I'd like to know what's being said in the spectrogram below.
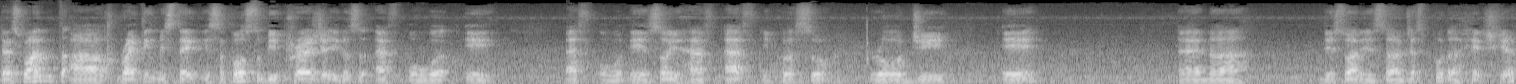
there's one uh, writing mistake. It's supposed to be pressure equals to F over A. F over A. So you have F equals to rho G A. And uh, this one is uh, just put a H here.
